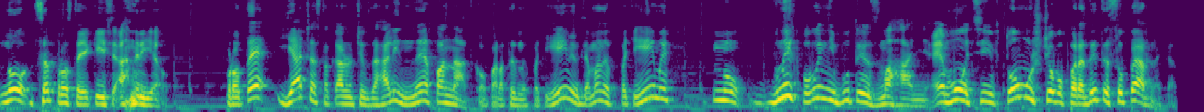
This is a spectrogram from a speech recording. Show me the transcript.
Ну, це просто якийсь Unreal. Проте, я, чесно кажучи, взагалі не фанат кооперативних патігеймів. Для мене в патігейми, ну, в них повинні бути змагання, емоції в тому, щоб опередити суперника.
